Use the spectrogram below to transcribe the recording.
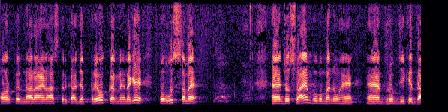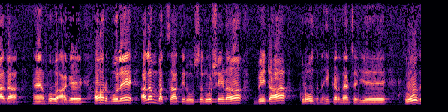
और फिर नारायण अस्त्र का जब प्रयोग करने लगे तो उस समय जो स्वयंभुव मनु है ध्रुव जी के दादा वो आ गए और बोले, अलम बत्साति रोष रोषेण, बेटा क्रोध नहीं करना चाहिए। क्रोध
